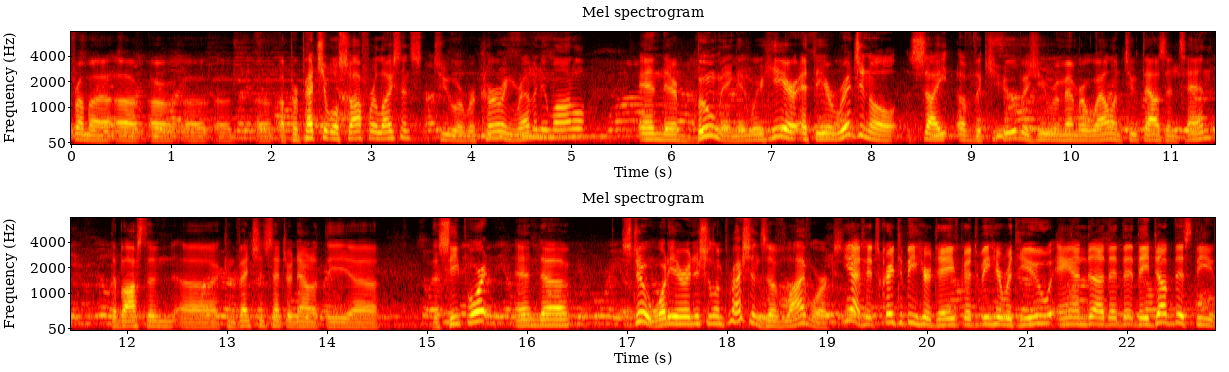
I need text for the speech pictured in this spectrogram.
from a, a, a, a, perpetual software license to a recurring revenue model, and they're booming. And we're here at the original site of theCUBE, as you remember well, in 2010, the Boston uh, Convention Center down at the uh, the seaport, and uh, Stu, what are your initial impressions of LiveWorx? Yeah, it's great to be here, Dave. Good to be here with you. And uh, they, they dubbed this the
